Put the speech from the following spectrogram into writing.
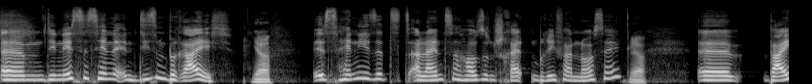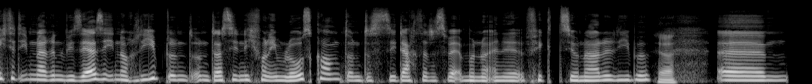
Ähm, die nächste Szene in diesem Bereich Ja, ist, Henny sitzt allein zu Hause und schreibt einen Brief an Nosek, ja. äh, beichtet ihm darin, wie sehr sie ihn noch liebt und, und dass sie nicht von ihm loskommt und dass sie dachte, das wäre immer nur eine fiktionale Liebe. Ja, ähm,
